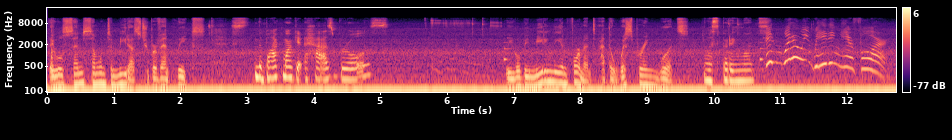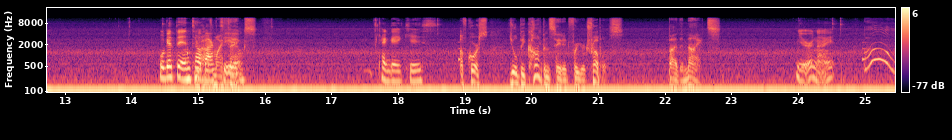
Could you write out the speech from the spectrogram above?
they will send someone to meet us to prevent leaks. The black market has rules. We will be meeting the informant at the Whispering Woods. Whispering Woods. Then what are we waiting here for? We'll get the you intel have back my to thanks. you. Can get a kiss. Of course, you'll be compensated for your troubles by the knights. You're a knight. Ooh,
